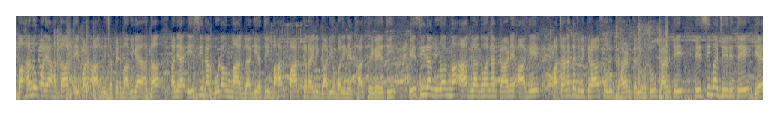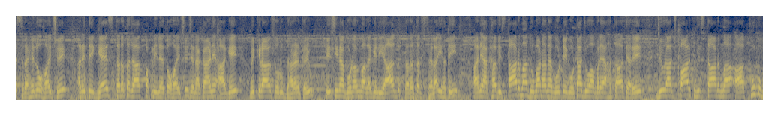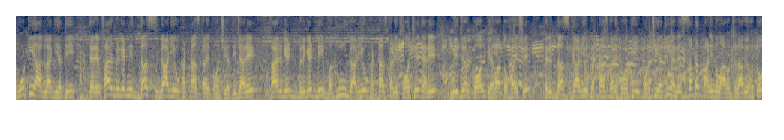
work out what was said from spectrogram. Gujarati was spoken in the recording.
વાહનો પડ્યા હતા તે પણ આગની ઝપેટમાં આવી ગયા હતા અને આ એસીના ગોડાઉનમાં આગ લાગી હતી. બહાર પાર્ક કરાયેલી ગાડીઓ બળીને ખાક થઈ ગઈ હતી. એસીના ગોડાઉનમાં આગ લાગવાના કારણે આગે અચાનક જ વિકરાળ સ્વરૂપ ધારણ કર્યું હતું કારણ કે એસીમાં જે રીતે ગેસ રહેલો હોય છે અને તે ગેસ તરત જ આગ પકડી લેતો હોય છે, જેના કારણે આગે વિકરાળ સ્વરૂપ ધારણ કર્યું. એસીના ગોડાઉનમાં લાગેલી આગ તરત જ ફેલાઈ હતી અને આખા વિસ્તારમાં ધુમાડાના ગોટે ગોટા જોવા મળ્યા હતા ત્યારે જીવરાજ પાર્ક વિસ્તારમાં આ ખૂબ મોટી આગ લાગી હતી ત્યારે ફાયર બ્રિગેડની દસ ગાડીઓ ઘટના સ્થળે પહોંચી હતી. જ્યારે ફાયર બ્રિગેડ, બ્રિગેડની વધુ ગાડીઓ ઘટના સ્થળે પહોંચે ત્યારે મેજર કોલ કહેવાતો હોય છે. ત્યારે દસ ગાડીઓ ઘટના સ્થળે પહોંચી પહોંચી હતી અને સતત પાણીનો મારો ચલાવ્યો હતો.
